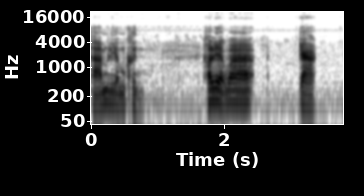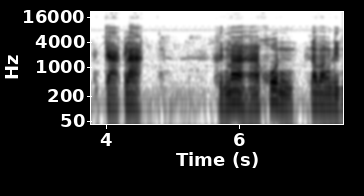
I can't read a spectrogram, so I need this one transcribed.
สามเหลี่ยมขึ้น เขาเรียกว่าจาก จากราก ขึ้นมาหาโคนระวังดิน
